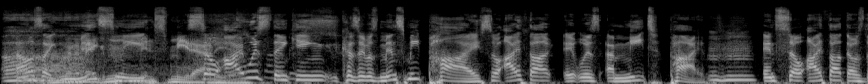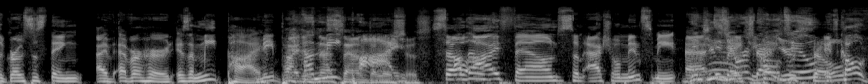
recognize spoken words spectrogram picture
I was like, make mincemeat. mincemeat out so of you. I was thinking because it was mincemeat pie, so I thought it was a meat pie, Mm-hmm. and so I thought that was the grossest thing I've ever heard is a meat pie. Meat pie does A not meat sound pie. delicious. So Although- I found some actual mincemeat. At you- Is Did you yours make that cold too? yourself? It's cold.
